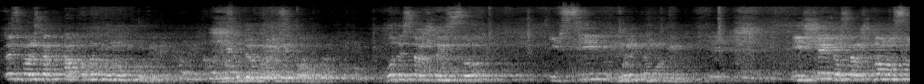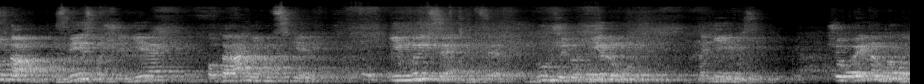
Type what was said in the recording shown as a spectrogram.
Хтось може сказати, а коли воно буде? Буде обов'язково. Буде страшний суд, і всі ми відповідь. І ще й до страшного суда, звісно, що є покарання людське. І ми це, це дуже віримо, надіємося, що Україна буде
